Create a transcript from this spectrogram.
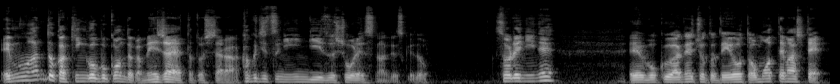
え、M1 とかキングオブコントがメジャーやったとしたら、確実にインディーズ賞レースなんですけど、それにね、え僕はね、ちょっと出ようと思ってまして、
